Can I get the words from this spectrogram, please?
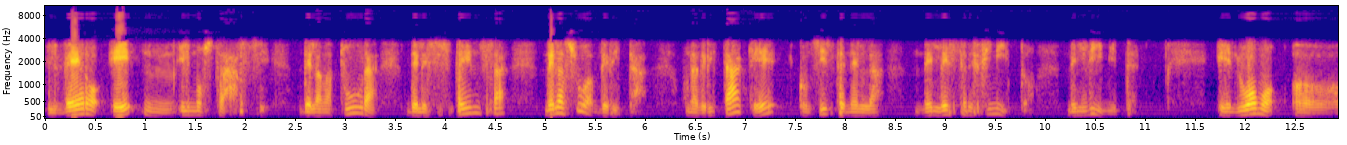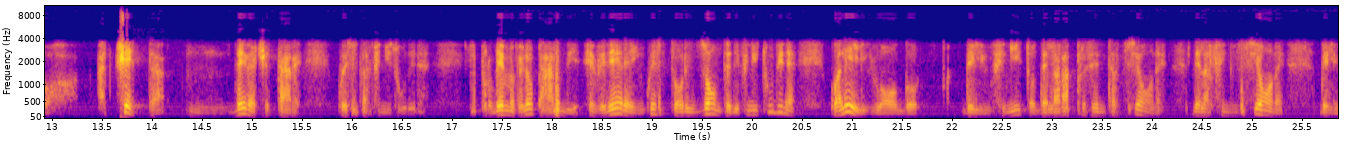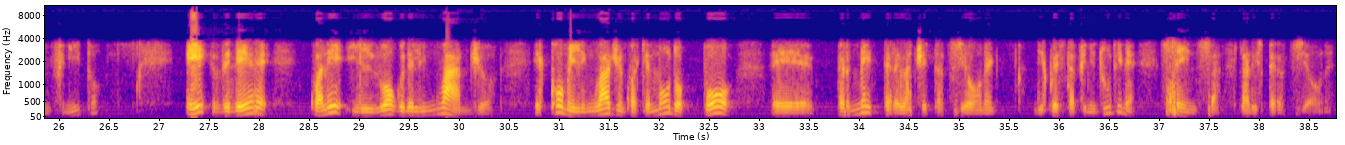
il vero è mh, il mostrarsi della natura, dell'esistenza, nella sua verità, una verità che consiste nella, nell'essere finito, nel limite. E l'uomo oh, accetta, deve accettare questa finitudine. Il problema per Leopardi è vedere in questo orizzonte di finitudine qual è il luogo dell'infinito, della rappresentazione, della finzione dell'infinito e vedere qual è il luogo del linguaggio e come il linguaggio in qualche modo può eh, permettere l'accettazione di questa finitudine senza la disperazione.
